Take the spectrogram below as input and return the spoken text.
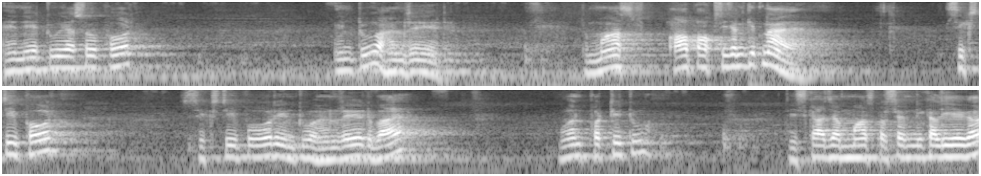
Na2SO4 into hundred तो मास ऑफ़ ऑक्सीजन कितना है? 64 64 इंटू हंड्रेड बाय 142 तो इसका जब मास परसेंट निकालिएगा,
